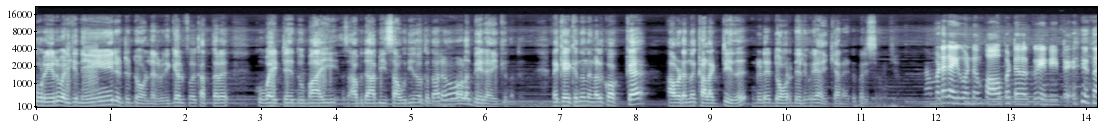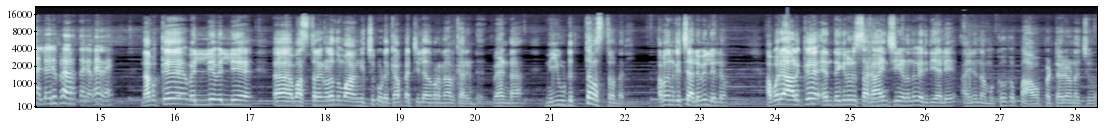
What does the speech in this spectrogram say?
കൊറിയർ വഴിക്ക് നേരിട്ട് ഡോളർ വരും. Gulf Qatar Kuwait Dubai Abu Dhabi Saudi എന്നൊക്കെ ധാരാളം പേര് അയക്കുന്നുണ്ട്. എന്നെ കേൾക്കുന്നത് നിങ്ങൾക്കൊക്കെ അവിടെ നിന്ന് കളക്ട് ചെയ്ത് ഇങ്ങോട്ട് ഡോർ ഡെലിവറി അയക്കാനായിട്ട് പരിശ്രമിക്കാം നമ്മുടെ കൈകൊണ്ടും പാവപ്പെട്ടവർക്ക് വേണ്ടിയിട്ട് നല്ലൊരു പ്രവർത്തനം അല്ലേ? നമുക്ക് വലിയ വലിയ വസ്ത്രങ്ങളൊന്നും വാങ്ങിച്ചു കൊടുക്കാൻ പറ്റില്ല എന്ന് പറഞ്ഞ ആൾക്കാരുണ്ട്. വേണ്ട. നീ ഉടുത്ത വസ്ത്രം മതി. അപ്പൊ നിനക്ക് ചെലവില്ലല്ലോ. അപ്പൊ ഒരാൾക്ക് എന്തെങ്കിലും ഒരു സഹായം ചെയ്യണമെന്ന് കരുതിയാൽ അതിന് നമുക്കൊക്കെ പാവപ്പെട്ടവരാണ് വെച്ചു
